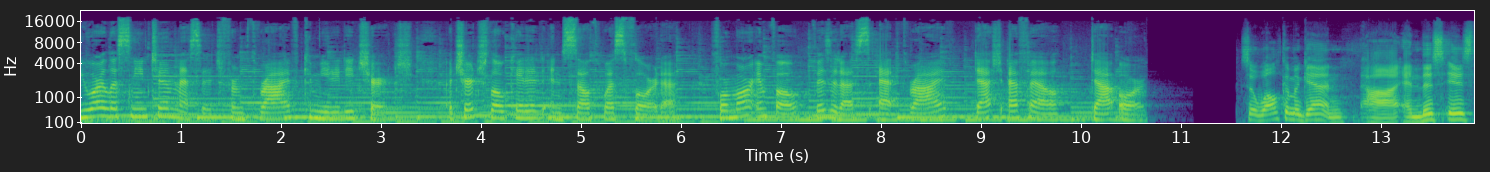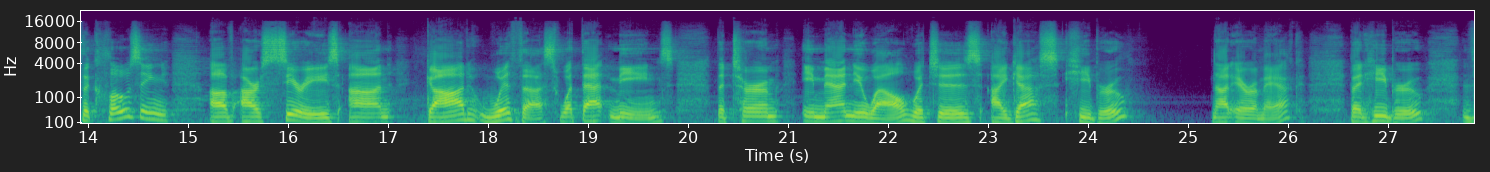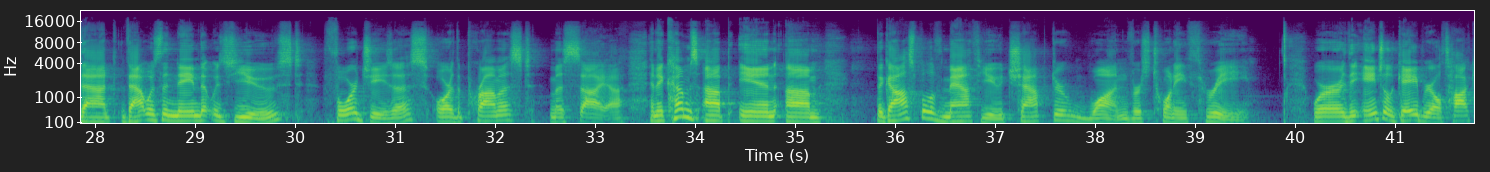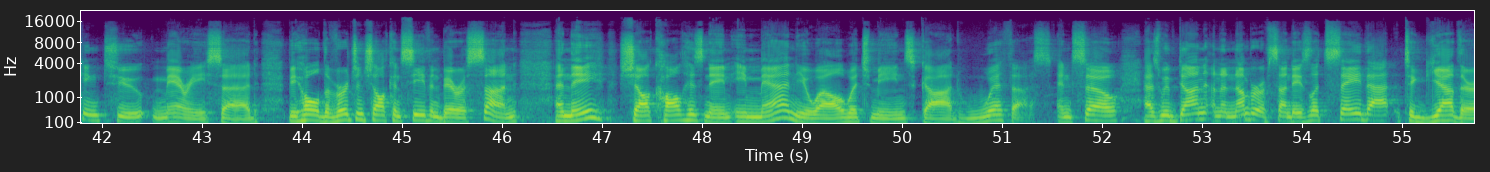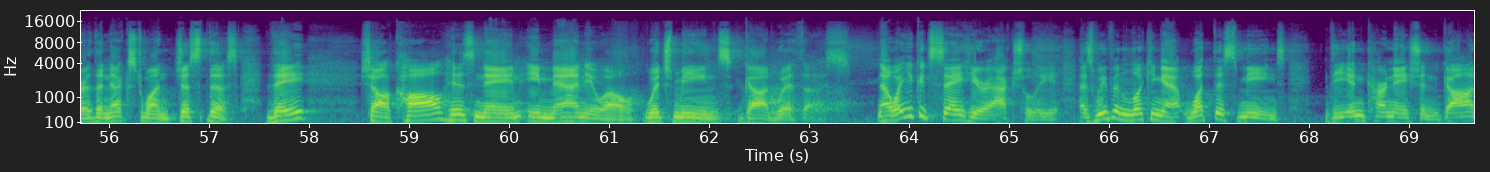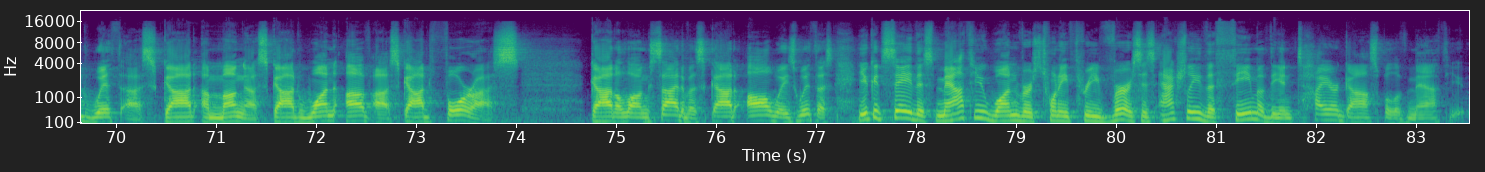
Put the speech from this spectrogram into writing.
You are listening to a message from Thrive Community Church, a church located in Southwest Florida. For more info, visit us at thrive-fl.org. So, welcome again. Uh, and this is the closing of our series on God with us, what that means. The term Emmanuel, which is, I guess, Hebrew, not Aramaic but Hebrew, that that was the name that was used for Jesus or the promised Messiah. And it comes up in um, the Gospel of Matthew, chapter 1, verse 23 where the angel Gabriel, talking to Mary, said, Behold, the virgin shall conceive and bear a son, and they shall call his name Emmanuel, which means God with us. And so, as we've done on a number of Sundays, let's say that together, the next one, just this. They shall call his name Emmanuel, which means God with us. Now, what you could say here, actually, as we've been looking at what this means, the incarnation, God with us, God among us, God one of us, God for us, God alongside of us, God always with us. You could say this Matthew 1, verse 23 verse is actually the theme of the entire Gospel of Matthew.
